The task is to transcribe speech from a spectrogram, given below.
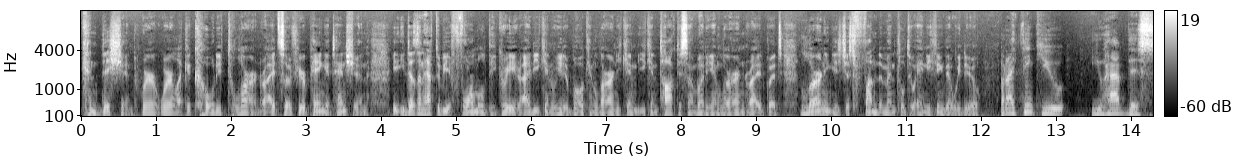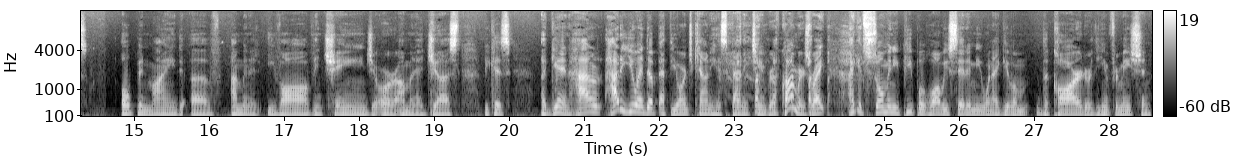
conditioned, we're, we're like a coded to learn, right? So if you're paying attention, it, doesn't have to be a formal degree, right? You can read a book and learn, you can, you can talk to somebody and learn, right? But learning is just fundamental to anything that we do. But I think you, you have this open mind of I'm going to evolve and change or I'm going to adjust because – again, how how do you end up at the Orange County Hispanic Chamber of Commerce, right? I get so many people who always say to me when I give them the card or the information,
